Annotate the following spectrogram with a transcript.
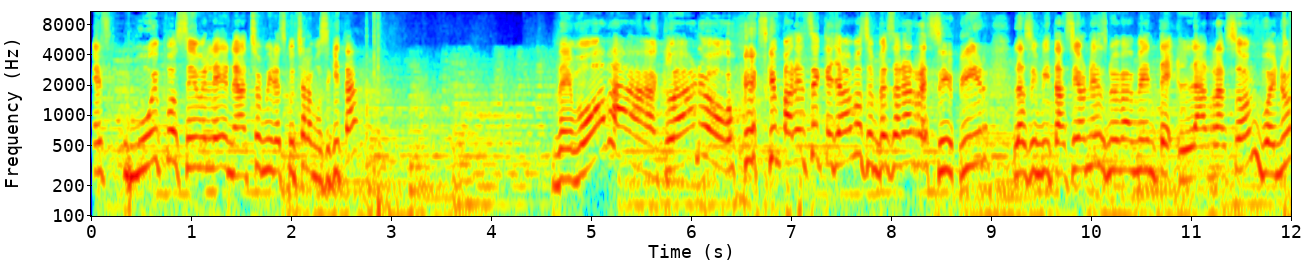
Es muy posible, Nacho, mira, escucha la musiquita. De boda, claro. Es que parece que ya vamos a empezar a recibir las invitaciones nuevamente. La razón, bueno,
